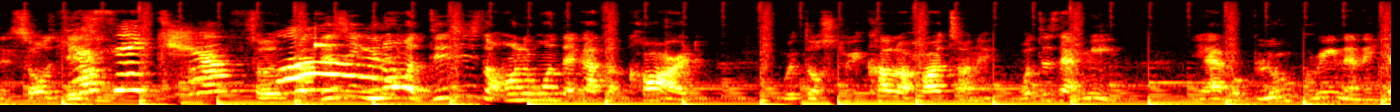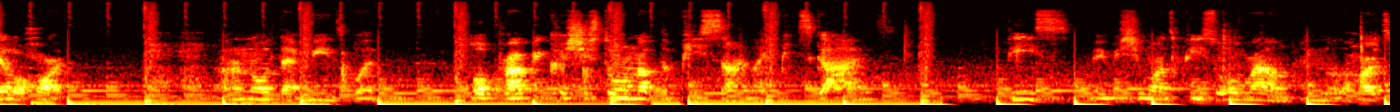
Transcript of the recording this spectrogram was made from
And so is Dizzy. Yes, So Dizzy, you know what? Dizzy's the only one that got the card with those three color hearts on it. What does that mean? You have a blue, green, and a yellow heart. I don't know what that means, but oh, probably because she's throwing up the peace sign, like peace, guys. Peace. Maybe she wants peace all around. And you know, the hearts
